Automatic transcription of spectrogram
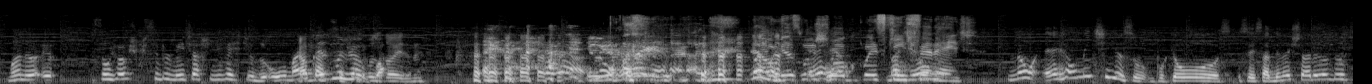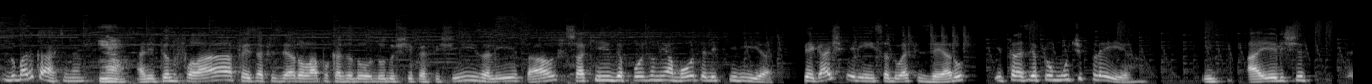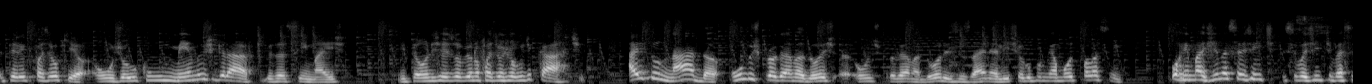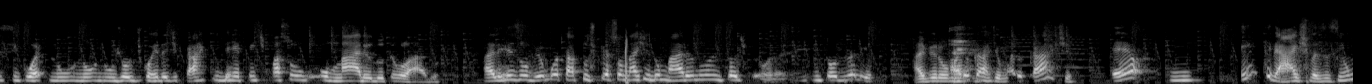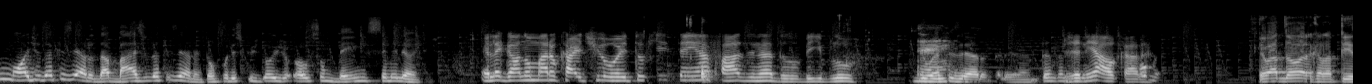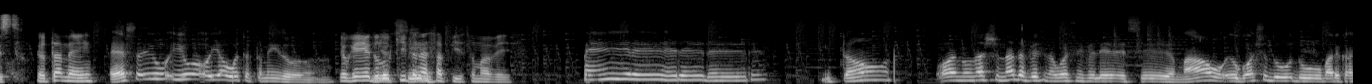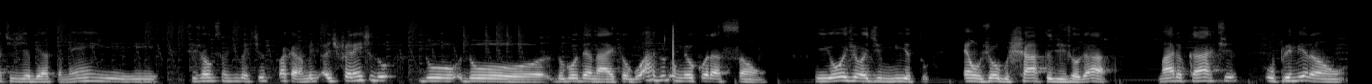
mano, eu- eu- são jogos que simplesmente eu acho divertido. O É Mario o Kart mesmo jogo, os 64 dois, né? Eu ia falar isso. É o mesmo é- jogo com skin eu- diferente. Não, é realmente isso, porque o, vocês sabem da história do, do Mario Kart, né? Não. A Nintendo foi lá, fez F0 lá por causa do, do, do chip FX ali e tal. Só que depois o Miyamoto ele queria pegar a experiência do F0 e trazer para o multiplayer. E aí eles te- teriam que fazer o quê? Um jogo com menos gráficos, assim, mas. Então eles resolveram fazer um jogo de kart. Aí do nada, um dos programadores, um dos programadores, designer ali, chegou pro Miyamoto e falou assim: Porra, imagina se a gente, se a gente tivesse assim, num- num jogo de corrida de kart e de repente passa o, o Mario do teu lado. Aí ele resolveu botar os personagens do Mario no- em, todos, em todos ali. Aí virou o Mario Kart. O Mario Kart é, um, entre aspas, assim, um mod do F0, da base do F0. Então por isso que os dois jogos são bem semelhantes. É legal no Mario Kart 8 que tem a fase, né, do Big Blue. Do Tem. F0, tá ligado? Genial, cara. Eu adoro aquela pista. Eu também. Essa e, o- e, o- e a outra também do. Eu ganhei do Meu Luquita nessa pista uma vez. Então, ó, não acho nada a ver esse negócio de envelhecer mal. Eu gosto do, do Mario Kart GBA também e, e esses jogos são divertidos pra caramba. É diferente do, do, do, do GoldenEye, que eu guardo no meu coração e hoje eu admito é um jogo chato de jogar. Mario Kart, o primeirão.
